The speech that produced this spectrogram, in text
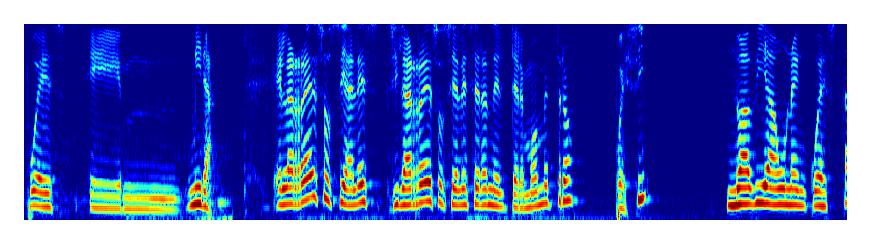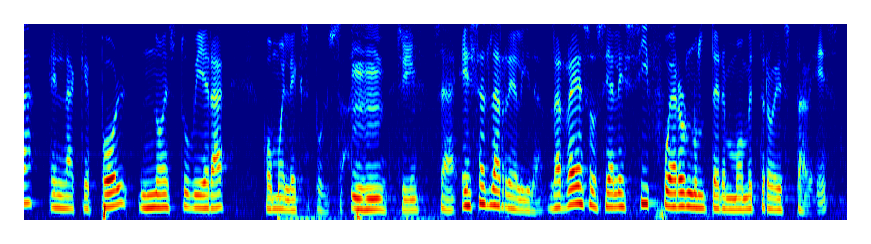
pues em, mira, en las redes sociales, si las redes sociales eran el termómetro, pues sí, no había una encuesta en la que Paul no estuviera como el expulsado. Sí. O sea, esa es la realidad. Las redes sociales sí fueron un termómetro esta vez.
